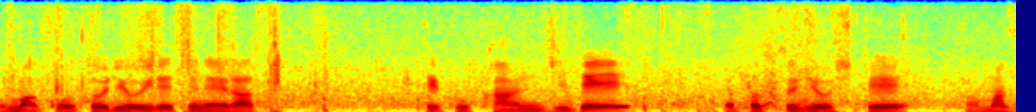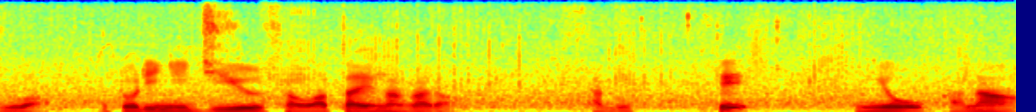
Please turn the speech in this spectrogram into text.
うまくおとりを入れて狙っていく感じでやっぱ釣りをして、ま、ずはおとりに自由さを与えながら探ってみようかな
